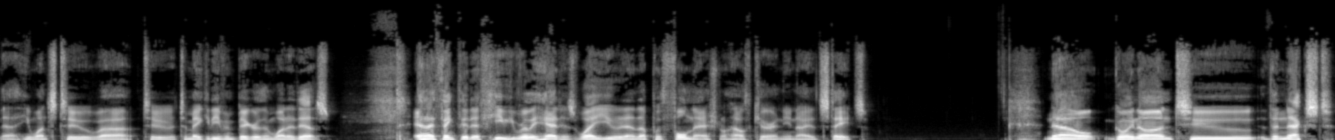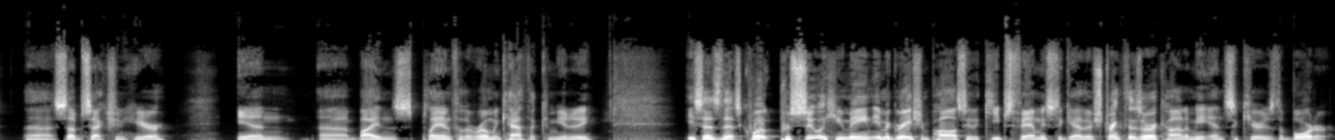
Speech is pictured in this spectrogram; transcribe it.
Uh, he wants to uh, to to make it even bigger than what it is. And I think that if he really had his way, you would end up with full national health care in the United States. Now, going on to the next uh, subsection here, in uh, Biden's plan for the Roman Catholic community. He says this, quote, pursue a humane immigration policy that keeps families together, strengthens our economy, and secures the border.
